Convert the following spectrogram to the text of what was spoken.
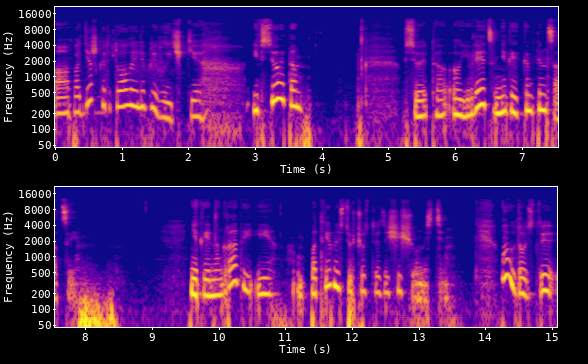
А поддержка ритуала или привычки. И все это, все это э, является некой компенсацией, некой наградой и потребностью в чувстве защищенности. Ну и удовольствие,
